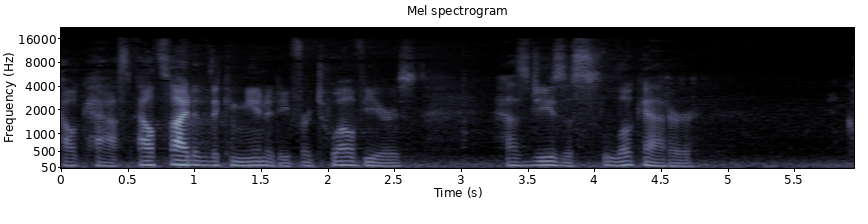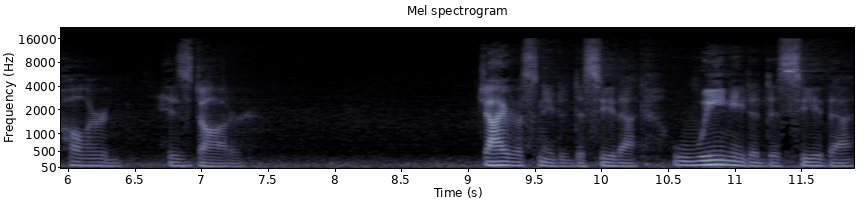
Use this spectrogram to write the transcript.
outcast, outside of the community for 12 years, has Jesus look at her and call her his daughter. Jairus needed to see that. We needed to see that.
